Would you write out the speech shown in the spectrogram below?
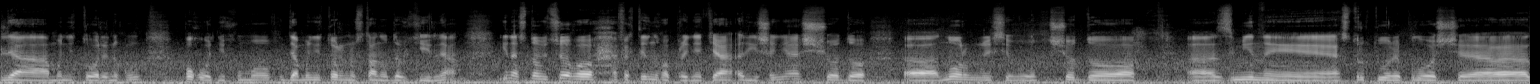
для моніторингу погодних умов, для моніторингу стану довкілля, і на основі цього ефективного прийняття рішення щодо е, норм лісіву, щодо зміни структури площ. Е,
